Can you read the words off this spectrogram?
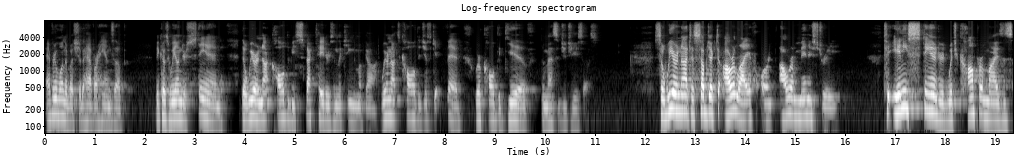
Every one of us should have our hands up because we understand that we are not called to be spectators in the kingdom of God. We're not called to just get fed, we're called to give the message of Jesus. So we are not to subject to our life or our ministry to any standard which compromises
